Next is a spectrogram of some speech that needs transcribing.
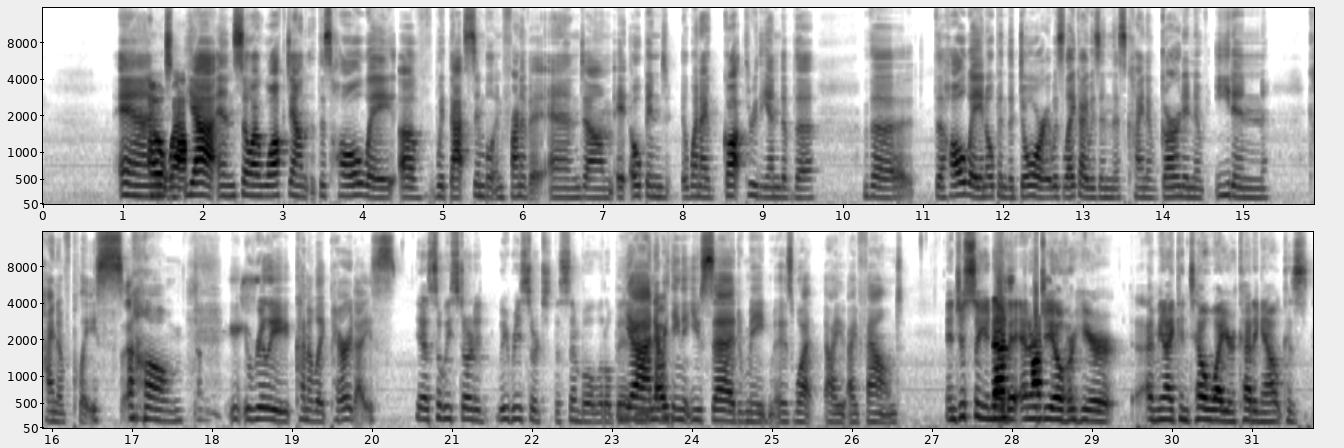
And Oh, wow. yeah, and so I walked down this hallway of with that symbol in front of it, and um, it opened when I got through the end of the the the hallway and opened the door. It was like I was in this kind of Garden of Eden kind of place, um, really kind of like paradise. Yeah, so we started, we researched the symbol a little bit. Yeah, and, and everything that you said made is what I, I found. and just so you know, That's the energy awesome. over here, I mean, I can tell why you're cutting out because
